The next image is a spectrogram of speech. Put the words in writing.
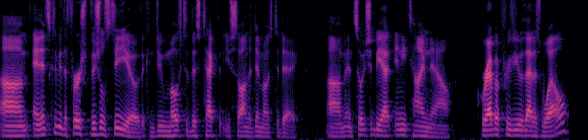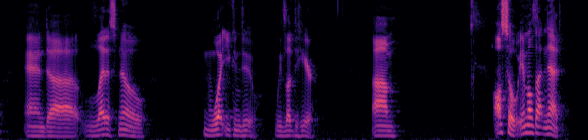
Um, and it's going to be the first Visual Studio that can do most of this tech that you saw in the demos today. Um, and so it should be at any time now. Grab a preview of that as well and uh, let us know what you can do. We'd love to hear. Um, also, ML.NET.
